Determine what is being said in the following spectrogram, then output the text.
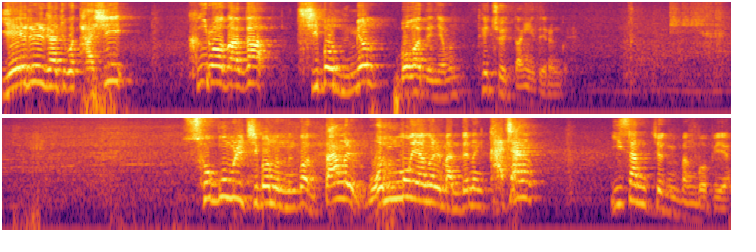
얘를 가지고 다시 끌어다가 집어넣으면 뭐가 되냐면 태초의 땅이 되는 거예요. 소금을 집어넣는 건 땅을 원 모양을 만드는 가장 이상적인 방법이에요.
